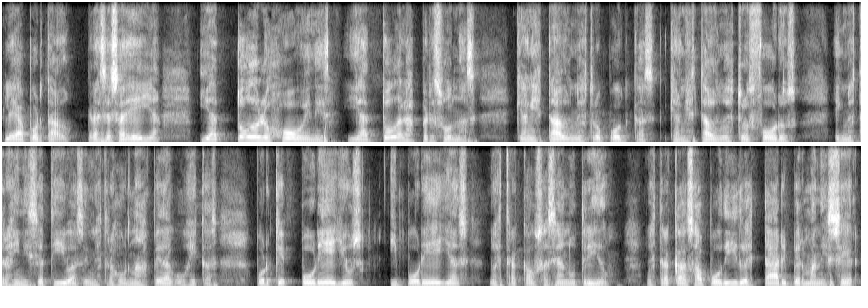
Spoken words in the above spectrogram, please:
le ha aportado. Gracias a ella y a todos los jóvenes y a todas las personas que han estado en nuestro podcast, que han estado en nuestros foros, en nuestras iniciativas, en nuestras jornadas pedagógicas, porque por ellos y por ellas nuestra causa se ha nutrido, nuestra causa ha podido estar y permanecer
